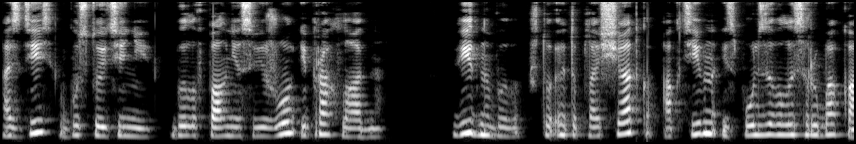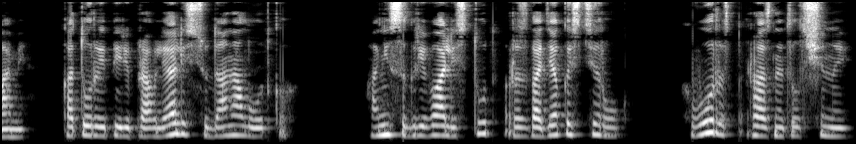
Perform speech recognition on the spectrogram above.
А здесь, в густой тени, было вполне свежо и прохладно. Видно было, что эта площадка активно использовалась рыбаками, которые переправлялись сюда на лодках. Они согревались тут, разводя костерок. Хворост разной толщины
